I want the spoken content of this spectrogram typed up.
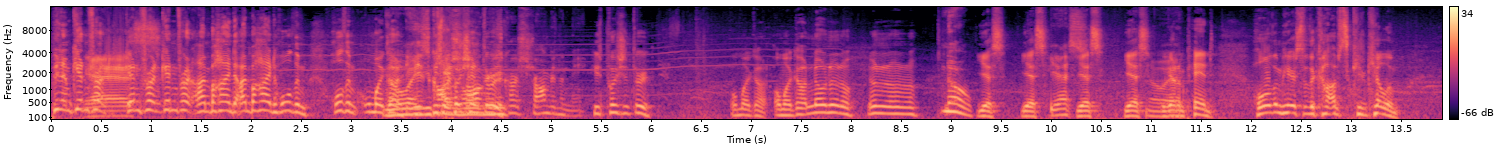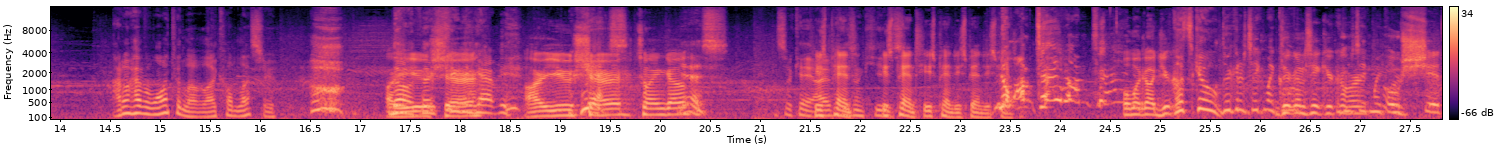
pin him. Get in front, get in front, get in front. I'm behind, I'm behind. Hold him, hold him. Oh my god, way, he's, he's pushing stronger. through. This car's stronger than me. He's pushing through. Oh my god, oh my god. No, no, no, no, no, no, no. No. Yes, yes, Yes. yes, yes. No we got him pinned. Hold him here so the cops can kill him. I don't have a wanted level. I called Lester. Are No, you they're sure? shooting. Are you sure, Yes. Twingo? Yes. It's okay. He's have pinned. P's and Q's. He's pinned. He's pinned. He's pinned. He's pinned. No, I'm dead. I'm dead. Oh my god, you're. Let's go. They're gonna take my car. They're gonna take your car. take my Oh shit.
